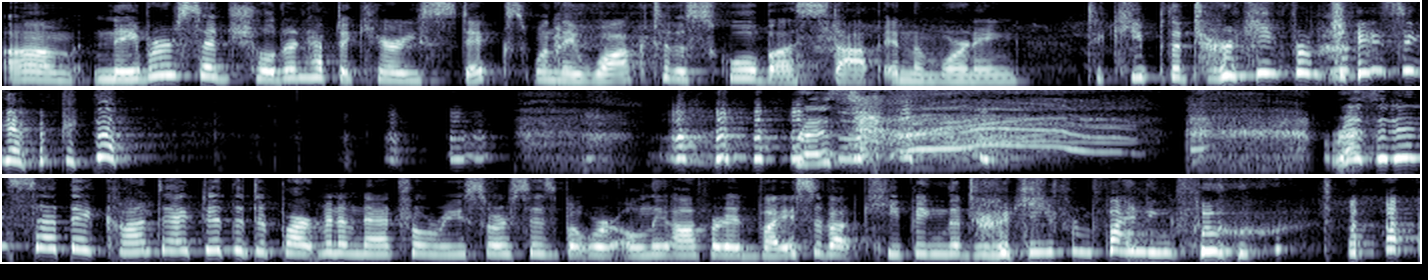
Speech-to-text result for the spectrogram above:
Um, neighbors said children have to carry sticks when they walk to the school bus stop in the morning to keep the turkey from chasing after them. Res- Residents said they contacted the Department of Natural Resources but were only offered advice about keeping the turkey from finding food.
